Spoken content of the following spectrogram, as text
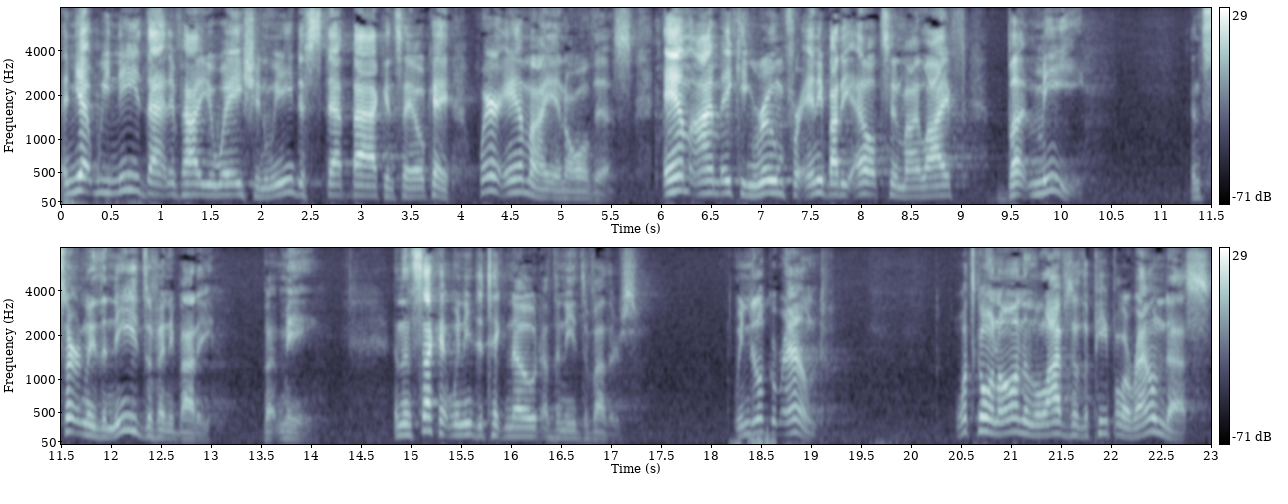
And yet we need that evaluation. We need to step back and say, okay, where am I in all this? Am I making room for anybody else in my life but me? And certainly the needs of anybody but me. And then, second, we need to take note of the needs of others. We need to look around. What's going on in the lives of the people around us?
